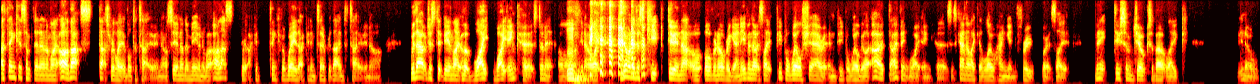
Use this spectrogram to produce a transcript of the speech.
I think of something and I'm like, oh, that's that's relatable to tattooing. I'll see another meme and I'm like, oh, that's I could think of a way that I could interpret that into tattooing, or without just it being like, oh, white white ink hurts, doesn't it? Or Mm. you know, like you don't want to just keep doing that o- over and over again, even though it's like people will share it and people will be like, oh, I think white ink hurts. It's kind of like a low hanging fruit where it's like, mate, do some jokes about like, you know,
